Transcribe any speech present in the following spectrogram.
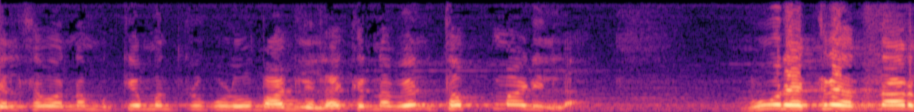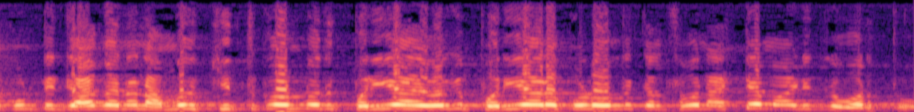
ಕೆಲಸವನ್ನು ಮುಖ್ಯಮಂತ್ರಿಗಳು ಮಾಡಲಿಲ್ಲ. ಯಾಕಂದ್ರೆ ನಾವೇನು ತಪ್ಪು ಮಾಡಿಲ್ಲ. ಮೂರು ಎಕರೆ ಹದಿನಾರು ಕುಂಟೆ ಜಾಗನ ನಮ್ಮದು ಕಿತ್ಕೊಂಡು ಅದಕ್ಕೆ ಪರ್ಯಾಯವಾಗಿ ಪರಿಹಾರ ಕೊಡುವಂಥ ಕೆಲಸವನ್ನು ಅಷ್ಟೇ ಮಾಡಿದ್ರು ಹೊರತು.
